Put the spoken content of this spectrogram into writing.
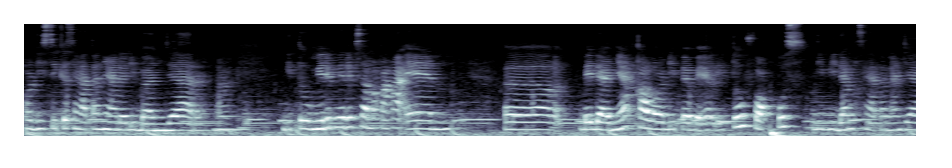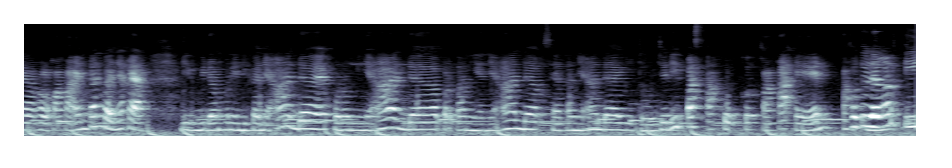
kondisi kesehatan yang ada di Banjar. Nah, gitu mirip-mirip sama KKN. Eh, bedanya kalau di PBL itu fokus di bidang kesehatan aja. Kalau KKN kan banyak ya di bidang pendidikannya ada, ekonominya ada, pertaniannya ada, kesehatannya ada gitu. Jadi pas aku ke KKN, aku tuh udah ngerti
